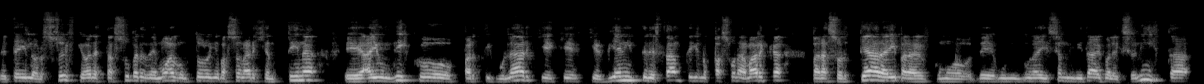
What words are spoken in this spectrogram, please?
de Taylor Swift, que ahora está súper de moda con todo lo que pasó en Argentina. Eh, hay un disco particular que, que, que, es bien interesante, que nos pasó una marca para sortear ahí, para como de un, una edición limitada de coleccionista,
